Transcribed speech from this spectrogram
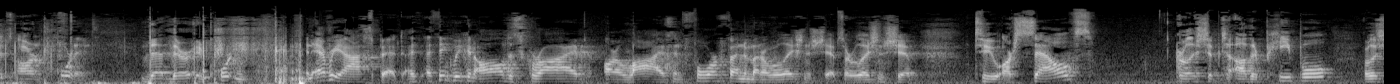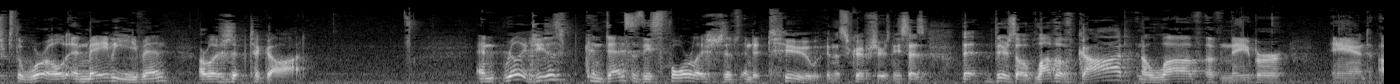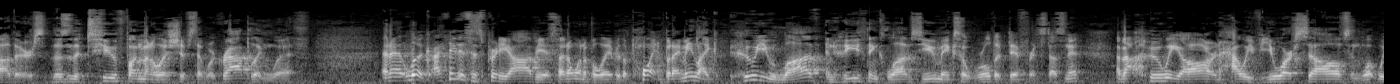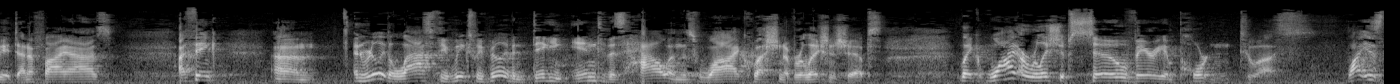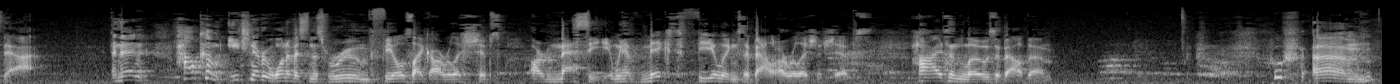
relationships are important, that they're important in every aspect. I, I think we can all describe our lives in four fundamental relationships our relationship to ourselves, our relationship to other people, our relationship to the world, and maybe even our relationship to God. And really, Jesus condenses these four relationships into two in the scriptures. And he says that there's a love of God and a love of neighbor and others. Those are the two fundamental relationships that we're grappling with. And I, look, I think this is pretty obvious. I don't want to belabor the point, but I mean, like, who you love and who you think loves you makes a world of difference, doesn't it? About who we are and how we view ourselves and what we identify as. I think, um, and really the last few weeks, we've really been digging into this how and this why question of relationships. Like, why are relationships so very important to us? Why is that? And then, how come each and every one of us in this room feels like our relationships are messy and we have mixed feelings about our relationships? Highs and lows about them. Um,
